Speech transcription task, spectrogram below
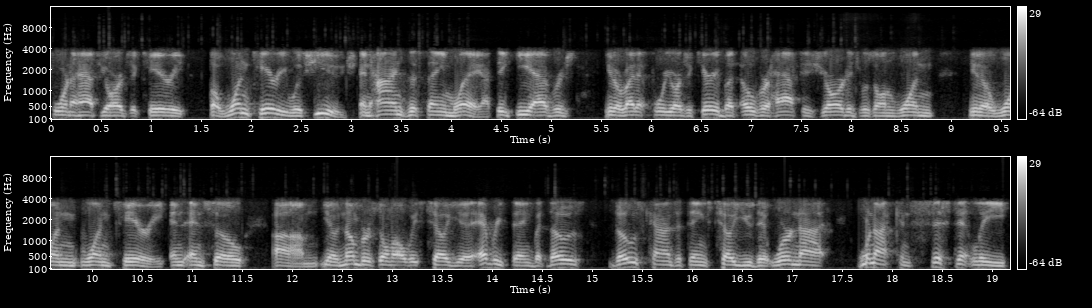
four and a half yards a carry, but one carry was huge, and Hines the same way. I think he averaged you know, right at four yards a carry, but over half his yardage was on one, you know, one one carry. And and so, um, you know, numbers don't always tell you everything, but those those kinds of things tell you that we're not we're not consistently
